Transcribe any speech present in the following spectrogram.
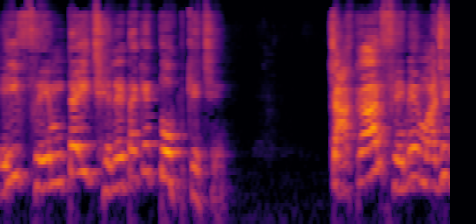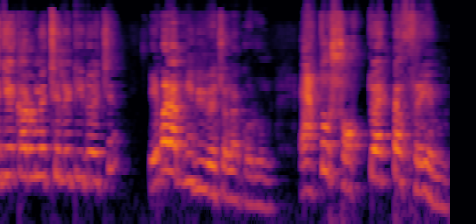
এই ফ্রেমটাই ছেলেটাকে টপকেছে। চাকার ফ্রেমের মাঝে যে কারণে ছেলেটি রয়েছে। এবার আপনি বিবেচনা করুন, এত শক্ত একটা ফ্রেম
